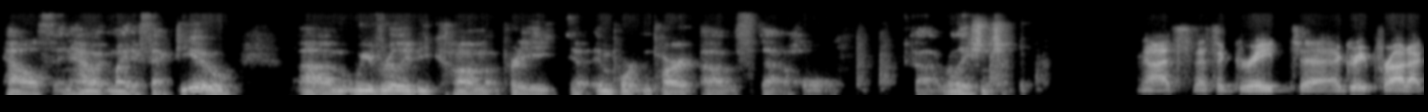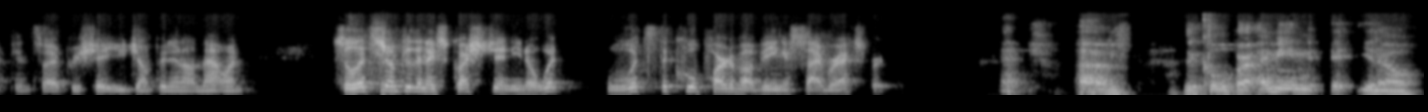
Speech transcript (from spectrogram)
health and how it might affect you, um, we've really become a pretty uh, important part of that whole uh, relationship. No, that's that's a great uh, a great product, and so I appreciate you jumping in on that one. So let's jump to the next question. You know what what's the cool part about being a cyber expert? um, the cool part, I mean, it, you know,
